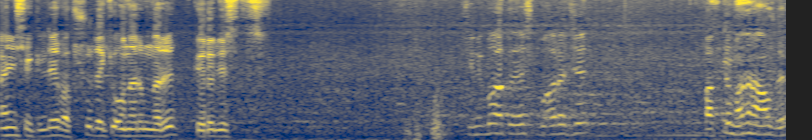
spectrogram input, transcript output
Aynı şekilde bak şuradaki onarımları görebilirsiniz. Şimdi bu arkadaş bu aracı baktırmadan aldı.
